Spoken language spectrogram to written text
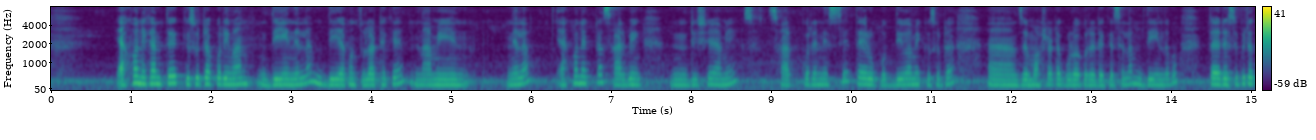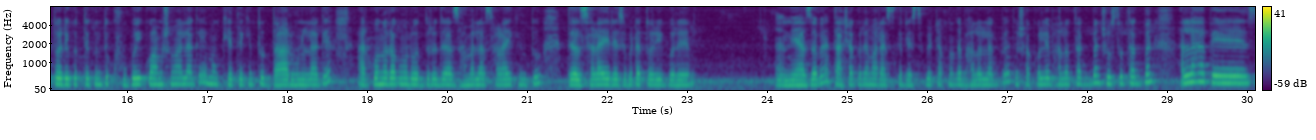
এখন এখান থেকে কিছুটা পরিমাণ দিয়ে নিলাম, দিয়ে এখন চুলা থেকে নামিয়ে নিলাম। এখন একটা সার্ভিং ডিশে আমি সার্ভ করে নিচ্ছি। তাই এর উপর দিয়েও আমি কিছুটা যে মশলাটা গুঁড়ো করে রেখেছিলাম, দিয়ে দেবো। তাই রেসিপিটা তৈরি করতে কিন্তু খুবই কম সময় লাগে এবং খেতে কিন্তু দারুণ লাগে। আর কোনো রকম রোদ্রে দেওয়া ঝামেলা ছাড়াই কিন্তু তেল ছাড়াই রেসিপিটা তৈরি করে নেওয়া যাবে। তো আশা করি আমার আজকের রেসিপিটা আপনাদের ভালো লাগবে। তো সকলেই ভালো থাকবেন, সুস্থ থাকবেন। আল্লাহ হাফেজ।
